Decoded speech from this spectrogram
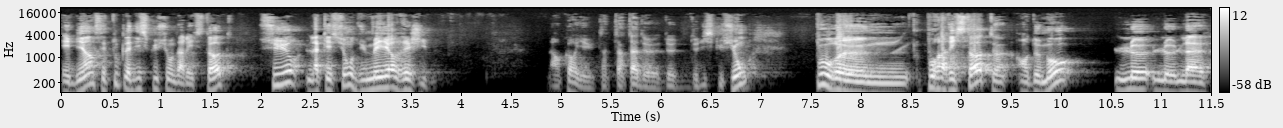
eh bien, c'est toute la discussion d'Aristote sur la question du meilleur régime. Là encore, il y a eu un, tas de, discussions. Pour, euh, pour, Aristote, en deux mots, le,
